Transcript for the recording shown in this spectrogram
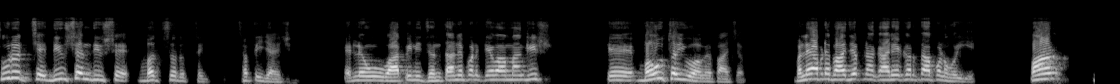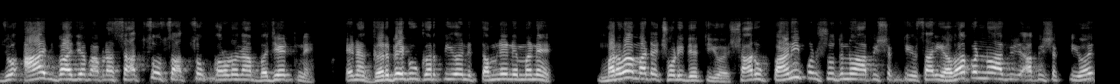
સુરત છે. દિવસે ને દિવસે બદસુરત થઈ, થતી જાય છે. એટલે હું વાપીની જનતાને પણ કહેવા માંગીશ કે બહુ થયું હવે ભાજપ. ભલે આપણે ભાજપના કાર્યકર્તા પણ હોઈએ. પણ જો આ જ ભાજપ આપણા સાતસો સાતસો કરોડના બજેટને એના ઘરભેગું કરતી હોય ને તમને ને મને મરવા માટે છોડી દેતી હોય, સારું પાણી પણ શુદ્ધ ન આપી શકતી હોય, સારી હવા પણ ન આપી શકતી હોય,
